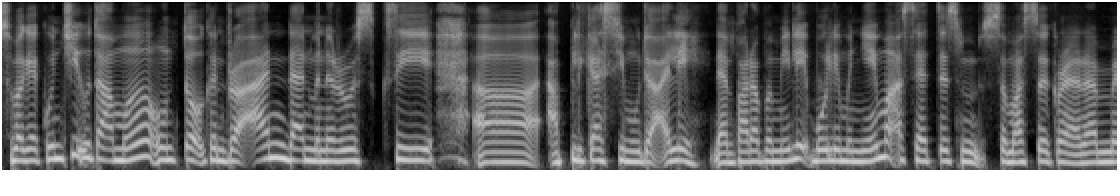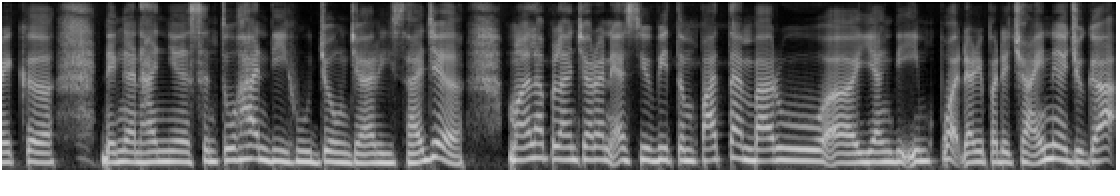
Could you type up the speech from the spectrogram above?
sebagai kunci utama untuk kenderaan dan menerusi uh, aplikasi mudah alih dan para pemilik boleh menyemak status semasa kenderaan mereka dengan hanya sentuhan di hujung jari saja. Malah pelancaran SUV tempatan baru uh, yang diimport daripada China juga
